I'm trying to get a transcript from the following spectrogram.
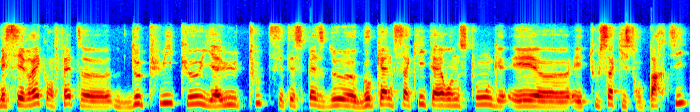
mais c'est vrai qu'en fait, euh, depuis qu'il y a eu toute cette espèce de euh, Gokhan Saki, Tyrone Spong euh, et, tout ça qui sont partis,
